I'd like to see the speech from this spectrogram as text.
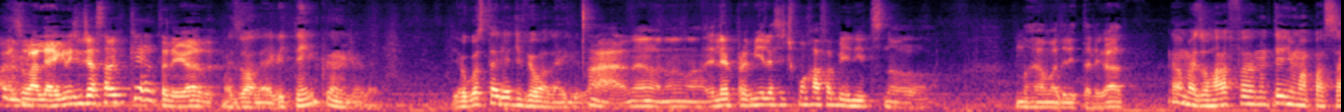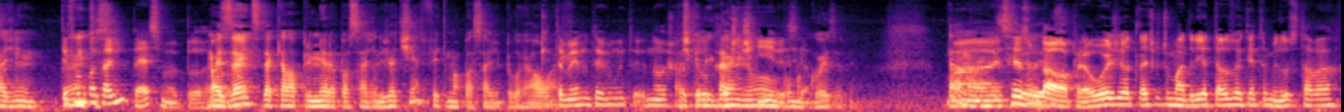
Mas o Alegre a gente já sabe o que é, tá ligado? Mas o Alegre tem canja, velho. Eu gostaria de ver o Alegre lá. Ah, não, não, não. Ele é, pra mim, ele é assim tipo um Rafa Benítez no, no Real Madrid, tá ligado? Não, mas o Rafa não teve uma passagem. Teve antes. uma passagem péssima pelo Real. Mas antes daquela primeira passagem, ele já tinha feito uma passagem pelo Real. que acho. também não teve muito. Não, acho, Acho que ele pelo ganhou Castilho. alguma lá. coisa, velho. Tá, Mas, resumo da ópera. Hoje o Atlético de Madrid até os 80 minutos estava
